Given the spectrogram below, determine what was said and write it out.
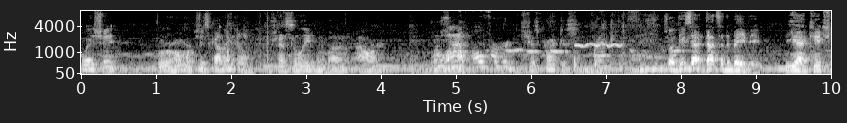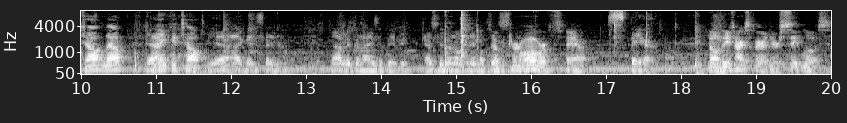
Where is she? For her homework. She's coming? Oh. She has to leave in about an hour. For what? Oh, for her She has practice. practice. So these are, that's the baby. Yeah, can't you tell now? Yeah. Now you can tell. Yeah, I can say now. Now I recognize the baby. I still don't know the name of So if this. we turn them over. Spare. Spare. No, these aren't spare. They're St. Louis.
